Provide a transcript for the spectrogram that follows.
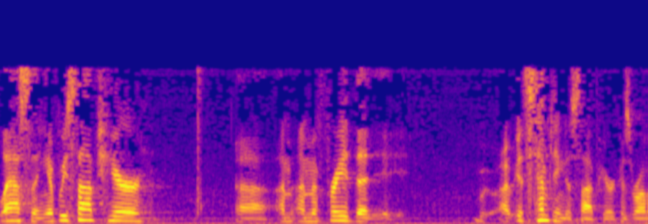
last thing, if we stopped here, uh, I'm, I'm, afraid that Uh, it's tempting to stop here because we're,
